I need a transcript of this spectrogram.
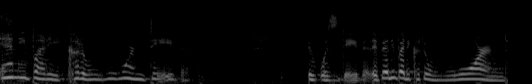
anybody could have warned David, it was David. If anybody could have warned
